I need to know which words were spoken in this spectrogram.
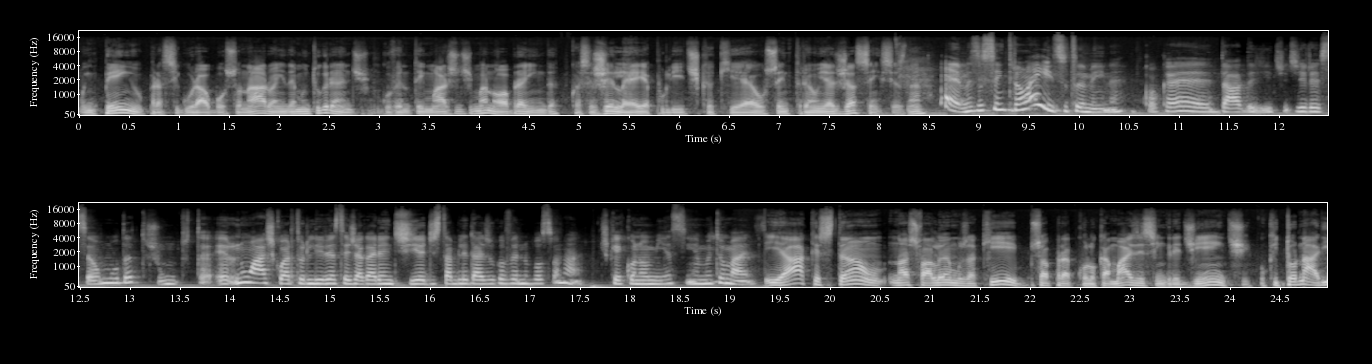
o empenho para segurar o Bolsonaro ainda é muito grande. O governo tem margem de manobra ainda com essa geleia política que é o centrão e adjacências, né? É, mas o centrão é isso também, né? Qualquer dado de direção muda junto. Tá? Eu não acho que o Arthur Lira seja a garantia de estabilidade do governo Bolsonaro. Acho que a economia, sim, é muito mais. E a questão, nós falamos aqui, só para colocar mais esse ingrediente, o que tornaria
